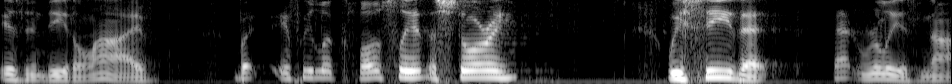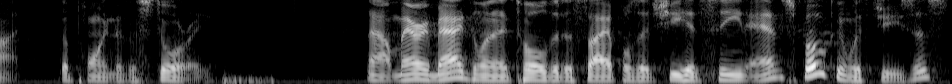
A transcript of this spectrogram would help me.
is indeed alive. But if we look closely at the story, we see that that really is not the point of the story. Now, Mary Magdalene had told the disciples that she had seen and spoken with Jesus,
